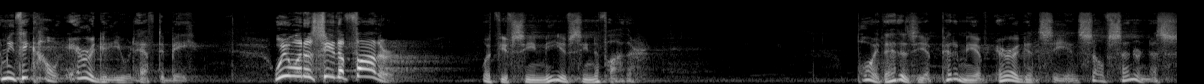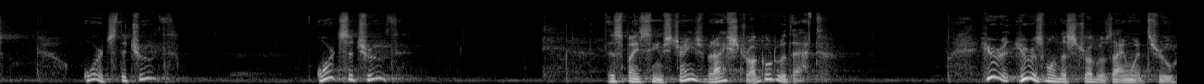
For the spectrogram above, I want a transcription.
I mean, think how arrogant you would have to be. We want to see the Father. Well, if you've seen me, you've seen the Father. Boy, that is the epitome of arrogancy and self centeredness. Or it's the truth. Or it's the truth. This might seem strange, but I struggled with that. Here, here is one of the struggles I went through,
